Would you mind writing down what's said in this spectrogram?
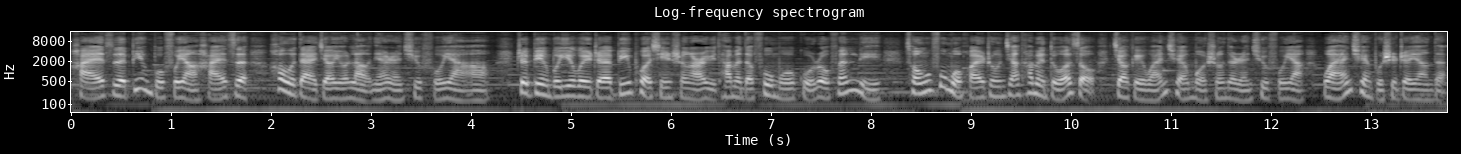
孩子并不抚养孩子，后代交由老年人去抚养。这并不意味着逼迫新生儿与他们的父母骨肉分离，从父母怀中将他们夺走，交给完全陌生的人去抚养，完全不是这样的。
